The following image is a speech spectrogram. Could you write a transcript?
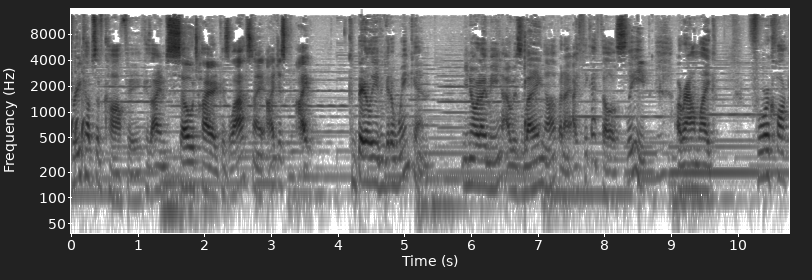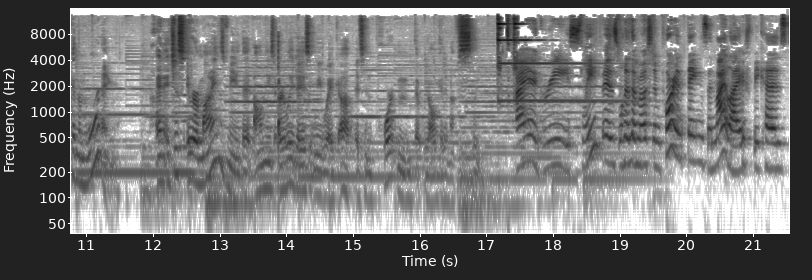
three cups of coffee because I am so tired. Because last night I just I could barely even get a wink in. You know what I mean? I was laying up and I, I think I fell asleep around like four o'clock in the morning. And it just it reminds me that on these early days that we wake up, it's important that we all get enough sleep. I agree. Sleep is one of the most important things in my life because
